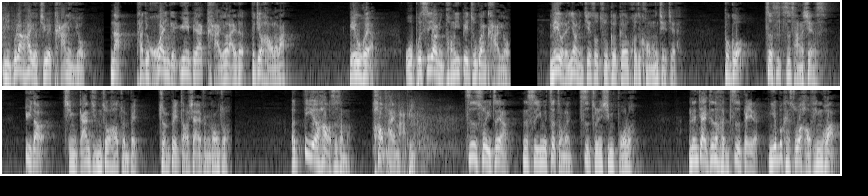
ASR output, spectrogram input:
你不让他有机会卡你油，那他就换一个愿意被他卡油来的，不就好了吗？别误会啊，我不是要你同意被主管卡油，没有人要你接受猪哥哥或者恐龙姐姐的。不过这是职场的现实，遇到了请赶紧做好准备，准备找下一份工作。而第二号是什么？号拍马屁。之所以这样，那是因为这种人自尊心薄弱，人家也真的很自卑了，你又不肯说好听话，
